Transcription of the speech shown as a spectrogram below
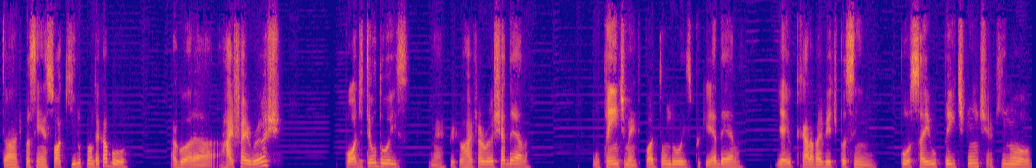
Então, tipo assim, é só aquilo, pronto, acabou. Agora, Hi-Fi Rush pode ter o 2, né? Porque o Hi-Fi Rush é dela. O Paintment pode ter um 2, porque é dela. E aí o cara vai ver, tipo assim, pô, saiu o Paintment aqui no,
